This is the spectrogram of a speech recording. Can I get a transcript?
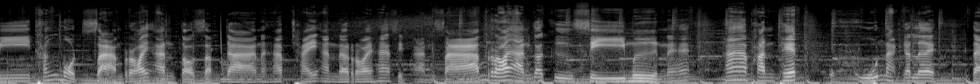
มีทั้งหมด 300 อันต่อสัปดาห์นะครับ ใช้อันละ150 อัน 300 อันก็คือ 40,000นะฮะ 5,000 เพชร โอ้โห หนักกันเลย แต่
